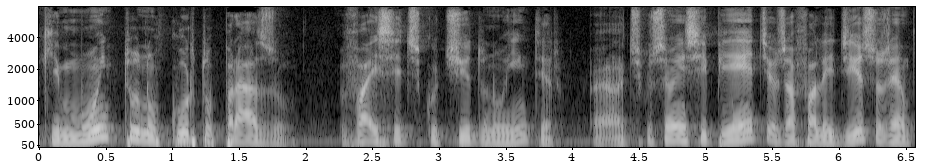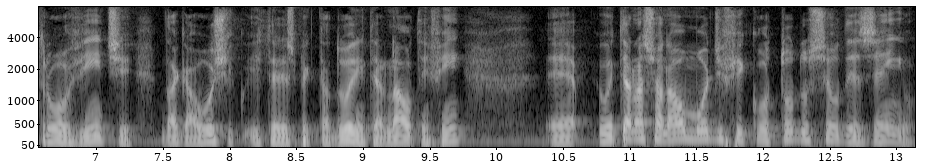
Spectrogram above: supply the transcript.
que muito no curto prazo vai ser discutido no Inter. A discussão é incipiente, eu já falei disso, já entrou ouvinte da Gaúcha e telespectador, internauta, enfim. É, o Internacional modificou todo o seu desenho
